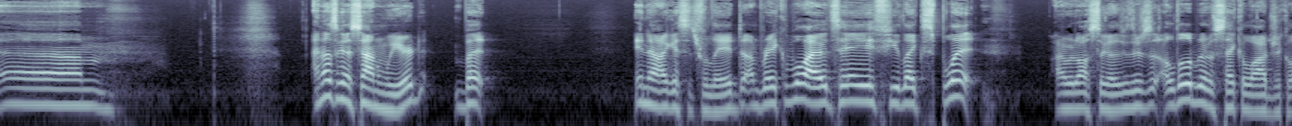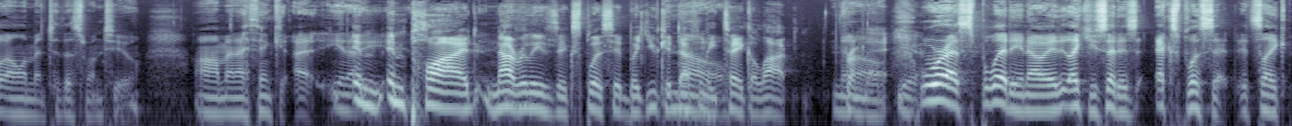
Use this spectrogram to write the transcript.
um I know it's gonna sound weird, but you know, I guess it's related to Unbreakable. I would say if you like Split, I would also go. There's a little bit of a psychological element to this one too, um, and I think uh, you know, Im- implied, not really as explicit, but you can definitely No. take a lot from that. Yeah. Whereas Split, you know, it, like you said, is explicit. It's like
